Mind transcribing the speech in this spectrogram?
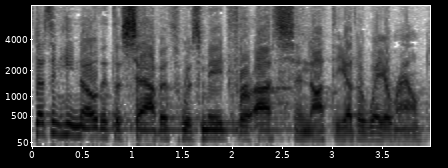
doesn't he know that the Sabbath was made for us and not the other way around?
